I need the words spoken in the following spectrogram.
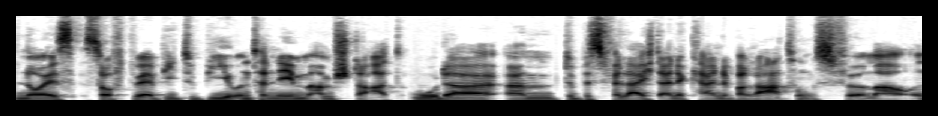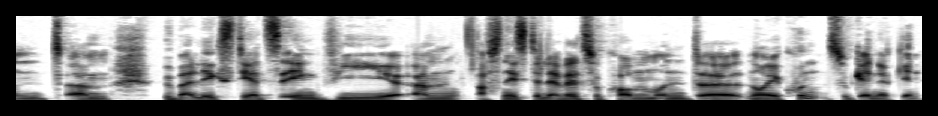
neues Software B2B-Unternehmen am Start oder ähm, du bist vielleicht eine kleine Beratungsfirma und ähm, überlegst jetzt irgendwie ähm, aufs nächste Level zu kommen und äh, neue Kunden zu generieren.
